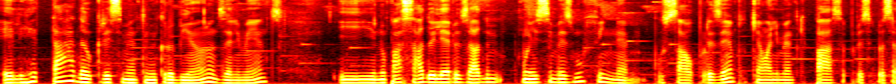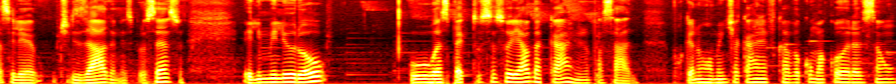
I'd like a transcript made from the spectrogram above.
Ele retarda o crescimento microbiano dos alimentos e no passado ele era usado com esse mesmo fim, né? O sal, por exemplo, que é um alimento que passa por esse processo, ele é utilizado nesse processo, ele melhorou o aspecto sensorial da carne no passado, porque normalmente a carne ficava com uma coloração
